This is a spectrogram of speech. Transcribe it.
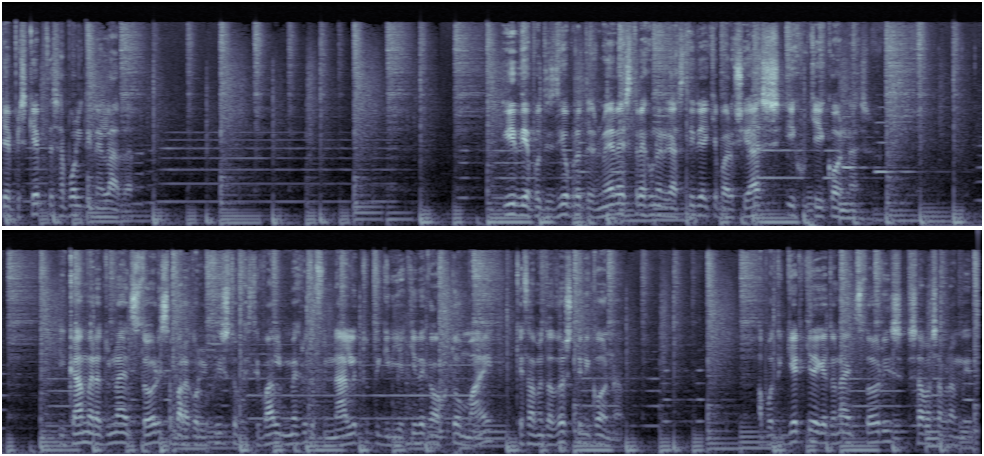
και επισκέπτες από όλη την Ελλάδα. Ήδη από τις δύο πρώτες μέρες τρέχουν εργαστήρια και παρουσιάσεις ήχου και εικόνας. Η κάμερα του Night Stories θα παρακολουθήσει το φεστιβάλ μέχρι το φινάλε του την Κυριακή 18 Μάη και θα μεταδώσει την εικόνα. Από την Κέρκυρα για το Night Stories, Σάβα Σαβραμίδη.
